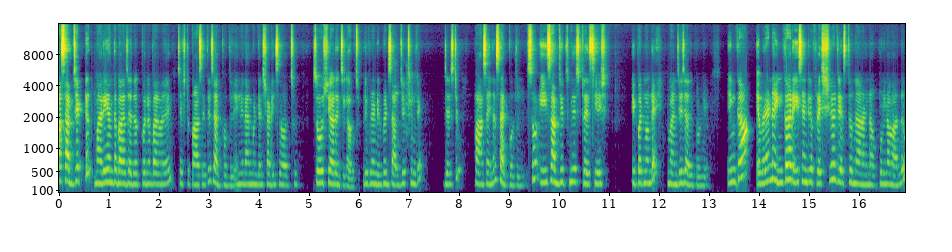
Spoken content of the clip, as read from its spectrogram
ఆ సబ్జెక్ట్ మరీ అంత బాగా చదవకపోయినా పర్వాలేదు జస్ట్ పాస్ అయితే సరిపోతుంది. ఎన్విరాన్మెంటల్ స్టడీస్ కావచ్చు సోషియాలజీ కావచ్చు. డిఫరెంట్ డిఫరెంట్ సబ్జెక్ట్స్ ఉంటే జస్ట్ పాస్ అయినా సరిపోతుంది. సో ఈ సబ్జెక్ట్స్ మీద స్ట్రెస్ చేసి ఇప్పటి నుండే మంచిగా చదువుకోండి. ఇంకా ఎవరైనా ఇంకా రీసెంట్గా ఫ్రెష్గా చేస్తున్నారని అనుకున్న వాళ్ళు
